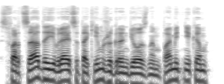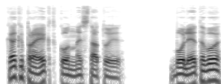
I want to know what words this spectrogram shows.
Сфорцада является таким же грандиозным памятником, как и проект конной статуи. Более того,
